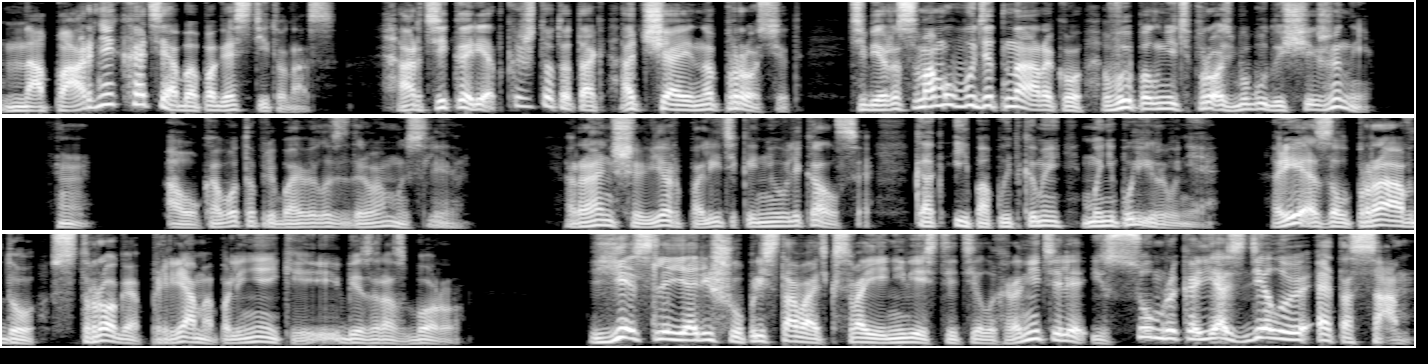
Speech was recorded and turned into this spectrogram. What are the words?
Напарник хотя бы погостит у нас. Артика редко что-то так отчаянно просит. Тебе же самому будет на руку выполнить просьбу будущей жены. Хм, а у кого-то прибавилось здравомыслие. Раньше Вер политикой не увлекался, как и попытками манипулирования. Резал правду строго, прямо по линейке и без разбору. «Если я решу приставать к своей невесте телохранителя из сумрака, я сделаю это сам»,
